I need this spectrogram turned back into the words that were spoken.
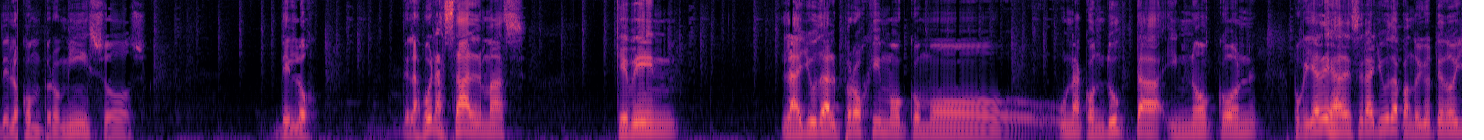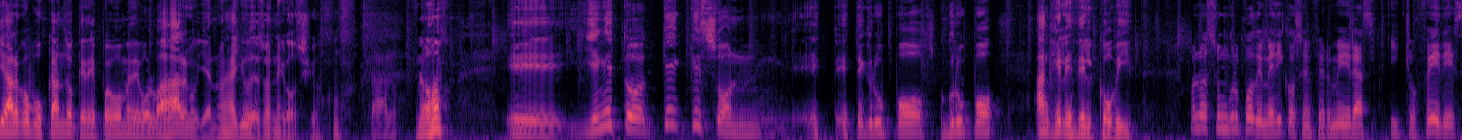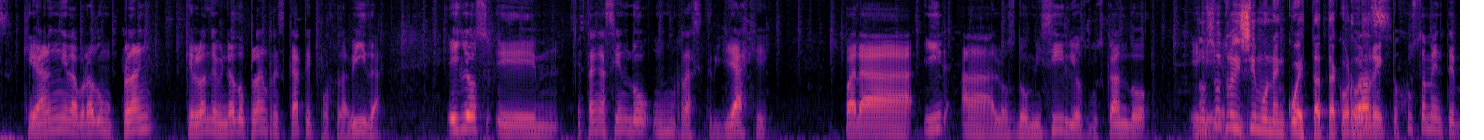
de los compromisos, de, los, de las buenas almas que ven la ayuda al prójimo como una conducta y no con... Porque ya deja de ser ayuda cuando yo te doy algo buscando que después vos me devolvas algo. Ya no es ayuda, eso es negocio. Claro. ¿No? Eh, y en esto, ¿qué, qué son este, este, grupo, grupo Ángeles del COVID? Bueno, es un grupo de médicos, enfermeras y choferes que han elaborado un plan que lo han denominado Plan Rescate por la Vida. Ellos eh, están haciendo un rastrillaje para ir a los domicilios buscando... Eh, Nosotros hicimos una encuesta, ¿te acordás? Correcto, justamente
